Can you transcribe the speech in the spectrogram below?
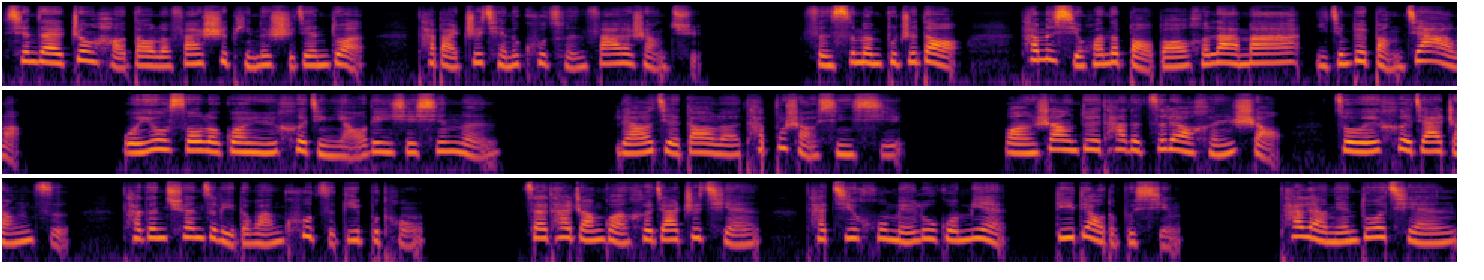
现在正好到了发视频的时间段，他把之前的库存发了上去。粉丝们不知道，他们喜欢的宝宝和辣妈已经被绑架了。我又搜了关于贺景瑶的一些新闻，了解到了他不少信息。网上对他的资料很少。作为贺家长子，他跟圈子里的纨绔子弟不同。在他掌管贺家之前，他几乎没露过面，低调的不行。他两年多前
